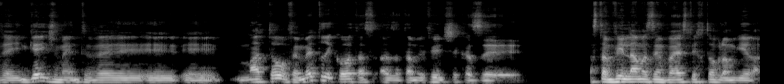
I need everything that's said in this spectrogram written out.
ו engagement ומה אה, טוב ומטריקות, אז, אז אתה מבין שכזה אז אתה מבין למה זה מבאס לכתוב למגירה,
